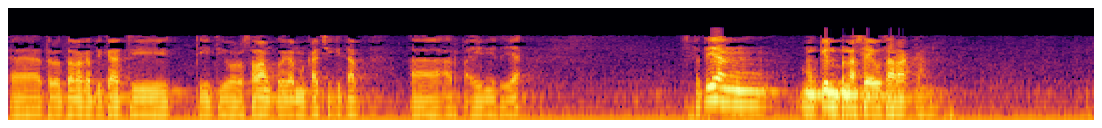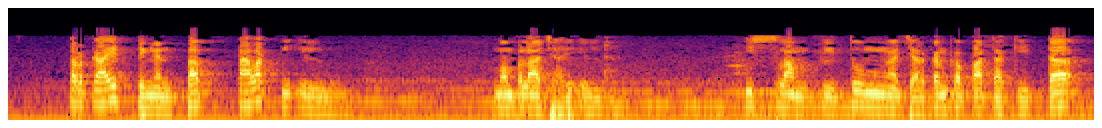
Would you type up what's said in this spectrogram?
uh, terutama ketika di di di Warosalam ketika mengkaji kitab uh, Arba'in itu ya. Seperti yang mungkin pernah saya utarakan terkait dengan bab talak di ilmu mempelajari ilmu Islam itu mengajarkan kepada kita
